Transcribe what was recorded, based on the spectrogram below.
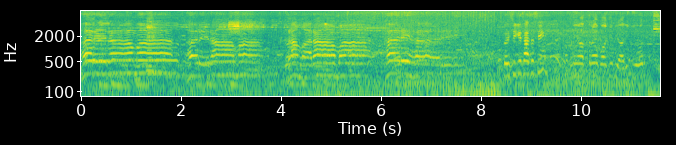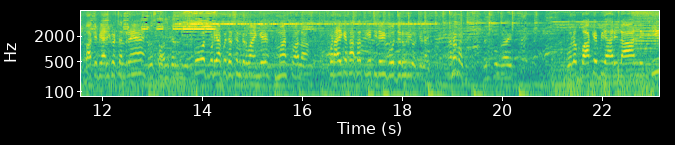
हरे रामा हरे रामा रामा रामा, हरे हरे। तो इसी के साथ ਅਸੀਂ अपनी यात्रा बाकी बिहारी की ओर। बाकी बिहारी को चल रहे हैं। कर बहुत बढ़िया आपको दर्शन करवाएँगे मस्त वाला। पढ़ाई के साथ साथ ये चीज़ें भी बहुत ज़रूरी होती है लाइफ है ना भाई? बिल्कुल राइट बोलो बाके बिहारी लाल की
